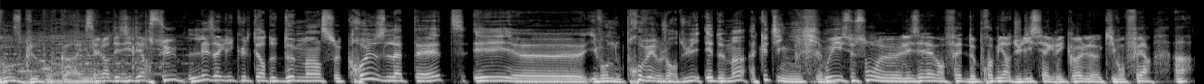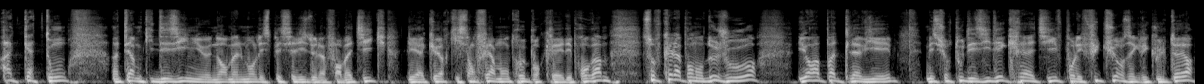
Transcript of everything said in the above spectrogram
France Bleu Bourgogne. C'est l'heure des idées reçues. Les agriculteurs de demain se creusent la tête et euh, ils vont nous prouver aujourd'hui et demain à Quetigny. Oui, ce sont euh, les élèves en fait de première du lycée agricole qui vont faire un hackathon, un terme qui désigne normalement les spécialistes de l'informatique, les hackers qui s'enferment entre eux pour créer des programmes. Sauf que là, pendant deux jours, il n'y aura pas de clavier, mais surtout des idées créatives pour les futurs agriculteurs.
